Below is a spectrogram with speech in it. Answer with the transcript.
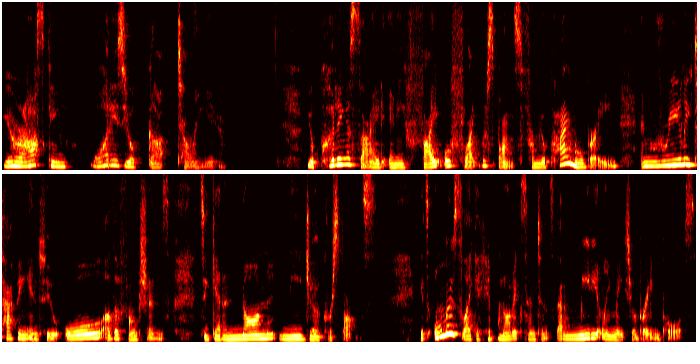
You're asking, what is your gut telling you? You're putting aside any fight or flight response from your primal brain and really tapping into all other functions to get a non knee jerk response. It's almost like a hypnotic sentence that immediately makes your brain pause.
